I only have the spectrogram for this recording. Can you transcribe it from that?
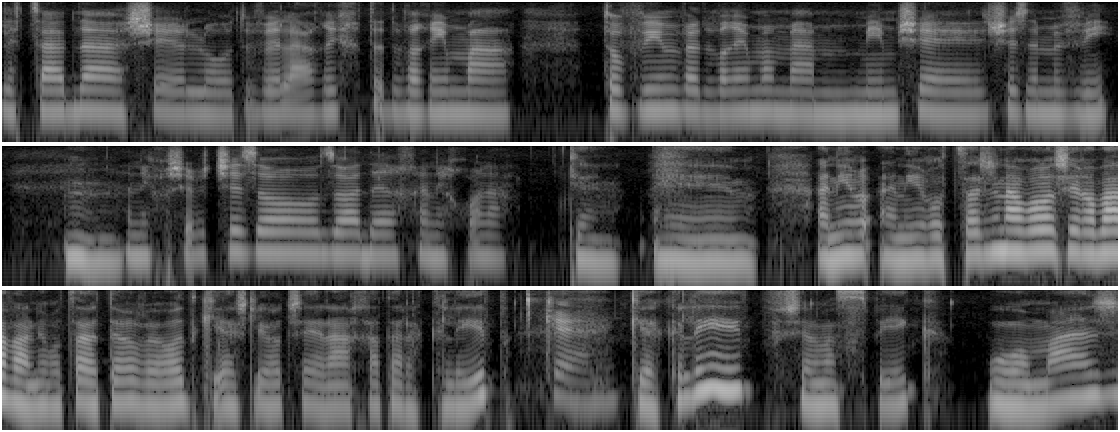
לצד השאלות ולהעריך את הדברים הטובים והדברים המהממים ש, שזה מביא. מהמם. אני חושבת שזו זו הדרך הנכונה. כן. אמ, אני, אני רוצה שנעבור לשיר הבא, אבל אני רוצה יותר ועוד, כי יש לי עוד שאלה אחת על הקליפ. כן. כי הקליפ של מספיק הוא הומאז'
